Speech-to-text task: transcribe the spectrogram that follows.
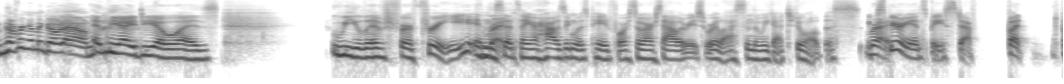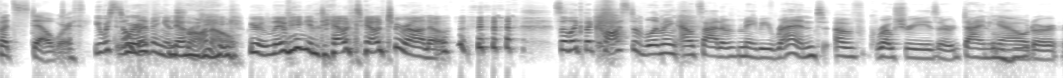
never going to go down." and the idea was we lived for free in the Right. sense that our housing was paid for, so our salaries were less, and then we got to do all this experience based stuff. But but still worth. you were still living in noting. Toronto, We were living in downtown Toronto. so like the cost of living outside of maybe rent of groceries or dining Mhm. out or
